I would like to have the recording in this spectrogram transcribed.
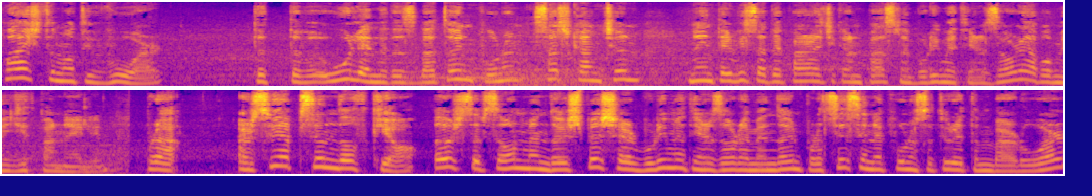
po aq të motivuar të të ulen dhe të zbatojnë punën saç kanë qenë në intervistat e para që kanë pas me burimet njerëzore apo me gjithë panelin. Pra, arsyeja pse ndodh kjo është sepse unë mendoj shpeshherë burimet njerëzore mendojnë procesin e punës së tyre të mbaruar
